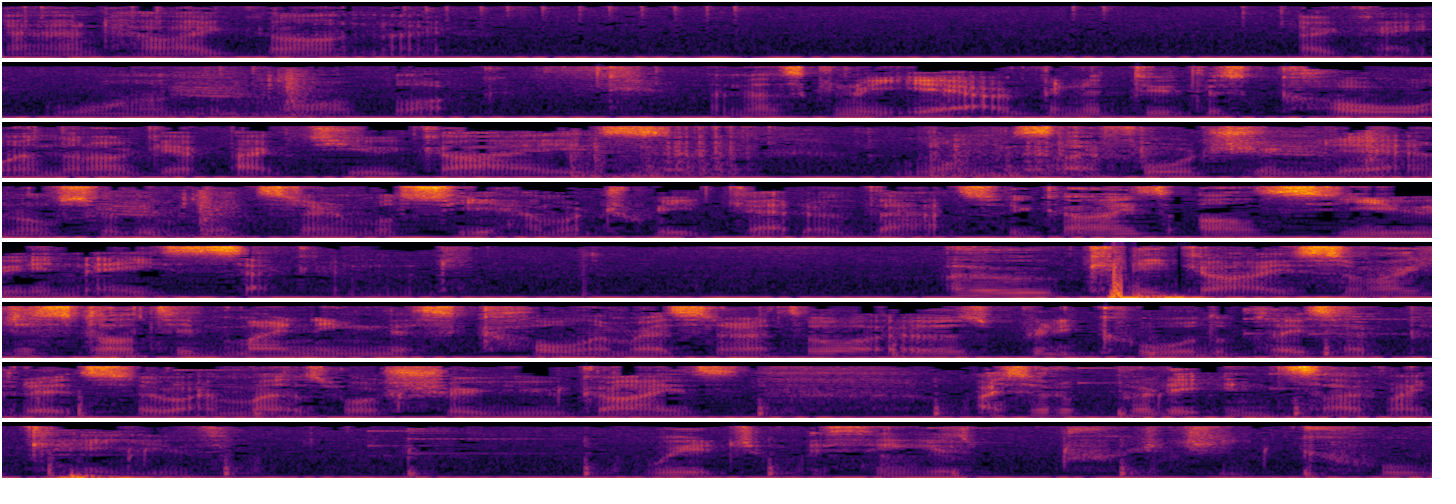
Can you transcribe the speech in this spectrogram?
And how I got no. Okay, one more block. And that's gonna be yeah, I'm gonna do this coal and then I'll get back to you guys once I fortuned it and also the redstone. We'll see how much we get of that. So guys, I'll see you in a second. Okay guys, so I just started mining this coal and redstone. I thought it was pretty cool the place I put it, so I might as well show you guys. I sort of put it inside my cave which I think is pretty cool.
